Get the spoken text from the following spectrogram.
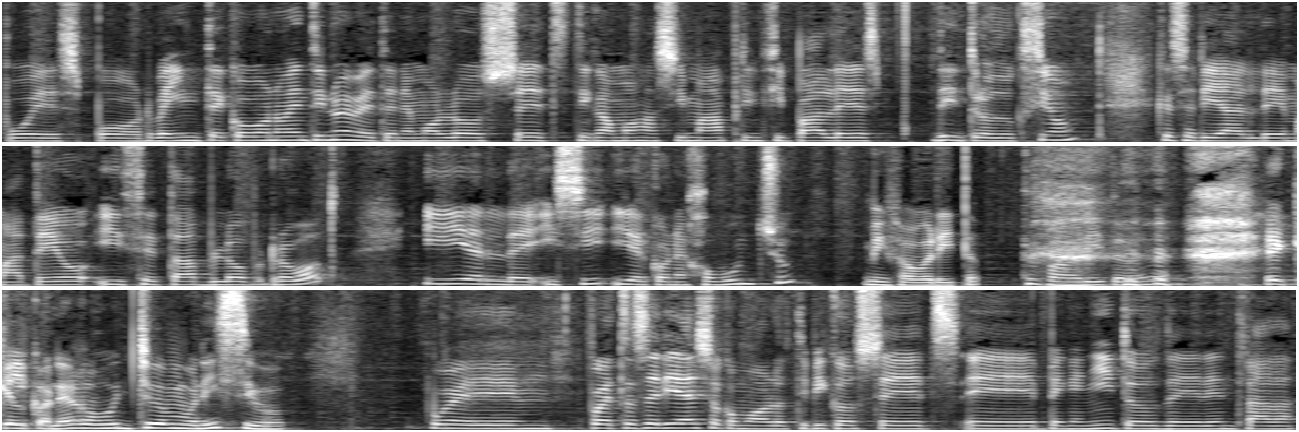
pues, por 20,99 tenemos los sets, digamos así, más principales de introducción, que sería el de Mateo y Z Blob Robot, y el de Easy y el conejo Bunchu. Mi favorito. Tu favorito, ¿verdad? Es que el conejo Bunchu es buenísimo. Pues, pues esto sería eso, como los típicos sets eh, pequeñitos de, entrada.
